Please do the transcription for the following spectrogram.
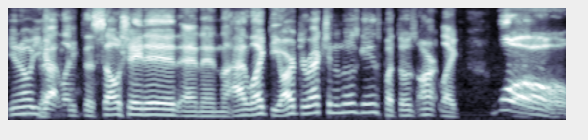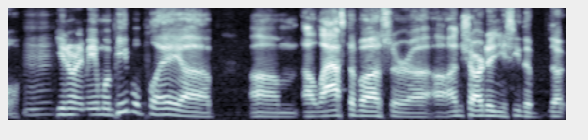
You know, you Yeah. got like the cell shaded and then I like the art direction in those games, but those aren't like whoa, Mhm. you know what I mean? When people play uh, um, a Last of Us or uh, Uncharted, and you see the, the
